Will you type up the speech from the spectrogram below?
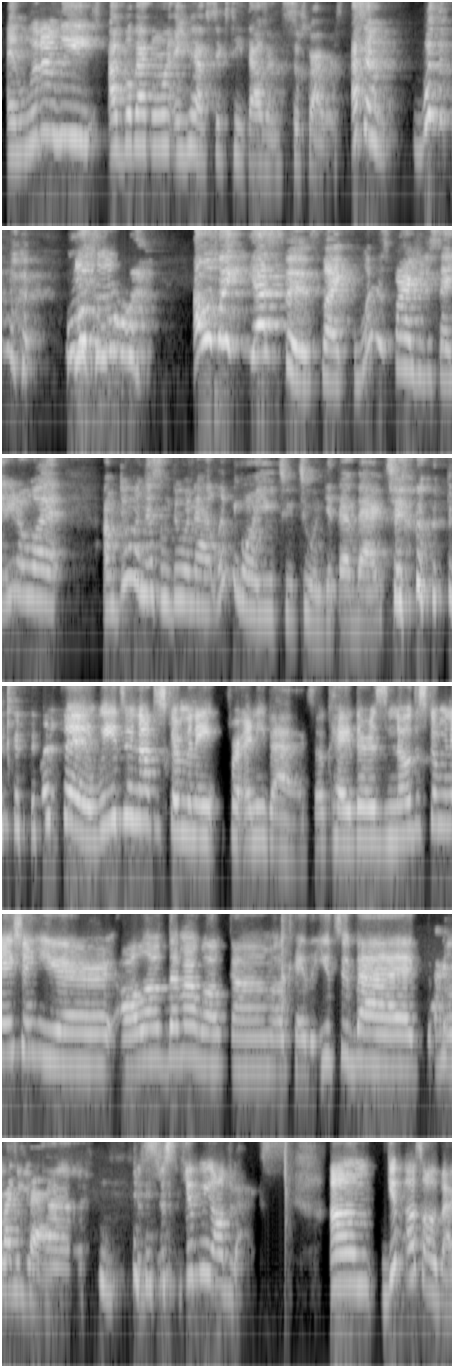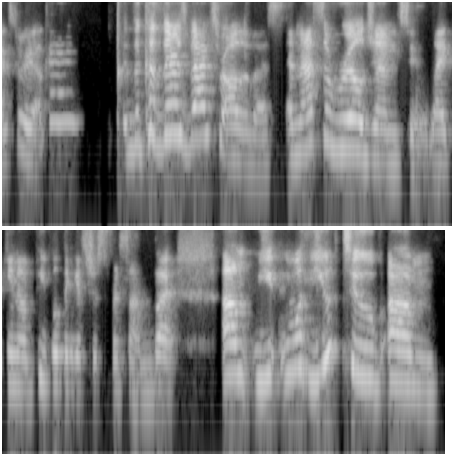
and literally I go back on and you have sixteen thousand subscribers. I said, what? The, I was like, yes, sis. Like, what inspired you to say, you know what? I'm doing this, I'm doing that. Let me go on YouTube too and get that bag too. Listen, we do not discriminate for any bags, okay? There is no discrimination here. All of them are welcome, okay? The YouTube bag, everybody bag. bag. just, just give me all the bags. Um, give us all the bags for it, okay? Because there's bags for all of us and that's a real gem too. Like you know people think it's just for some but um you, with youtube um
